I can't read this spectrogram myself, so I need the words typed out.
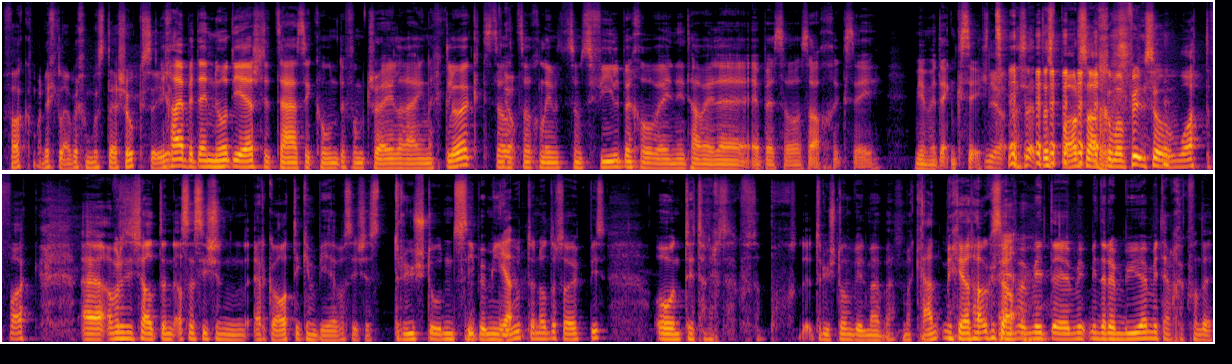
fuck man, ich glaube, ich muss den schon sehen. Ich habe dann nur die ersten 10 Sekunden vom Trailer eigentlich geschaut, so, Ja. so ein bisschen zum Feel bekommen, weil ich nicht habe eben so Sachen sehen, wie man dann sieht. Ja, es hat ein paar Sachen, wo viel so, what the fuck. Äh, aber es ist halt ein, also es ist ein, er geht irgendwie, was ist es, drei Stunden, sieben Ja. Minuten oder so etwas. Und dort habe ich gedacht, boah, drei Stunden, weil man, man kennt mich ja langsam Ja. Mit, äh, mit meiner Mühe, mit dem ich gefunden,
